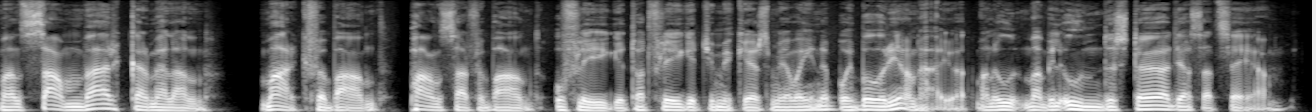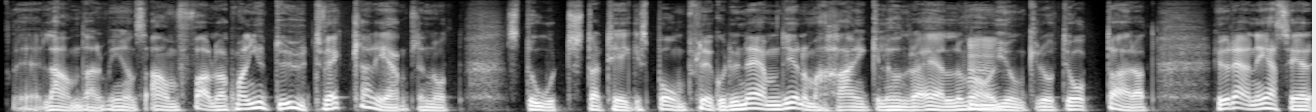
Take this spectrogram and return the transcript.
man samverkar mellan markförband, pansarförband och flyget. Och att flyget ju mycket, som jag var inne på i början här, ju, att man, man vill understödja så att säga landarméns anfall och att man inte utvecklar egentligen något stort strategiskt bombflyg. Och du nämnde ju de här Heinkel 111 och Mm. Junker 88. Här, att hur det än är så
